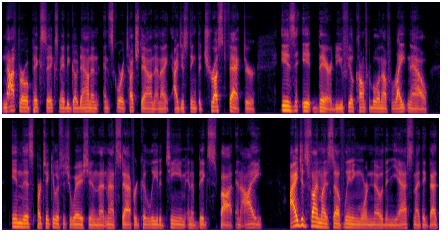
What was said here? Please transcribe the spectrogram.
not throw a pick six, maybe go down and, and score a touchdown. And I, I just think the trust factor is it there? Do you feel comfortable enough right now in this particular situation that Matt Stafford could lead a team in a big spot? And I I just find myself leaning more no than yes. And I think that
